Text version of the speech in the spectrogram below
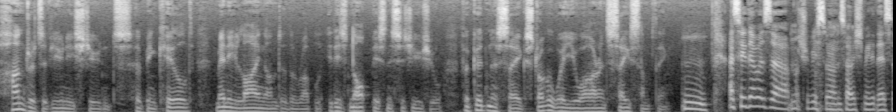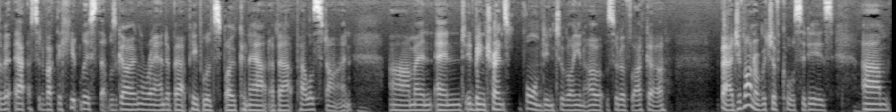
Hundreds of uni students have been killed, many lying under the rubble. It is not business as usual. For goodness sake, struggle where you are and say something. I see there was, a, I'm not sure if you saw on social media, there's a, a sort of like a hit list that was going around about people had spoken out about Palestine. Um, and, and it'd been transformed into, a, you know, sort of like a badge of honour, which of course it is. Um,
